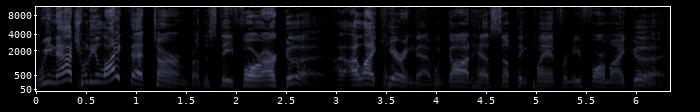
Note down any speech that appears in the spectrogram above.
we naturally like that term, Brother Steve, for our good. I, I like hearing that when God has something planned for me for my good.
